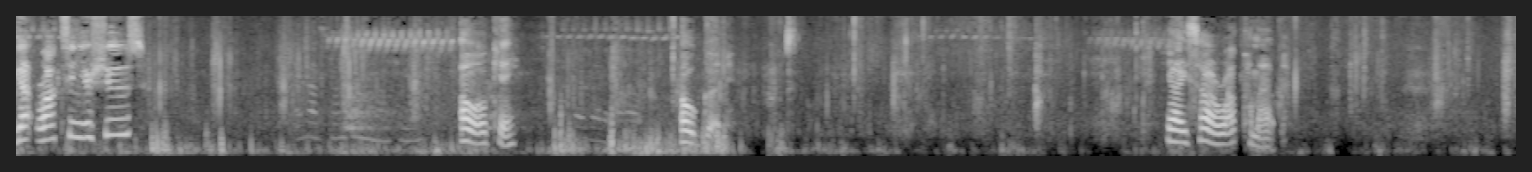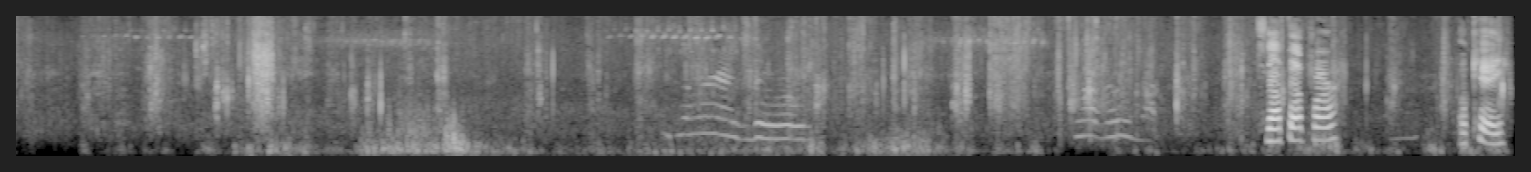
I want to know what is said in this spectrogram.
You got rocks in your shoes? Oh, okay. Oh, good. Yeah, I saw a rock come out. It's not that far? Okay.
